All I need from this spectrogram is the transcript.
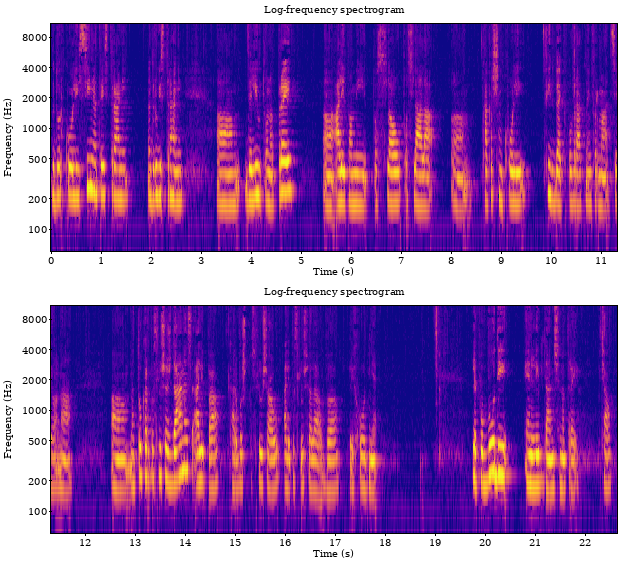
kdorkoli si na tej strani, na drugi strani, um, delil to naprej uh, ali pa mi poslal, poslala um, kakršen koli feedback, povratno informacijo na, um, na to, kar poslušaš danes, ali pa kar boš poslušal ali poslušala v prihodnje. Lepo bodi in lep dan še naprej. Ciao.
